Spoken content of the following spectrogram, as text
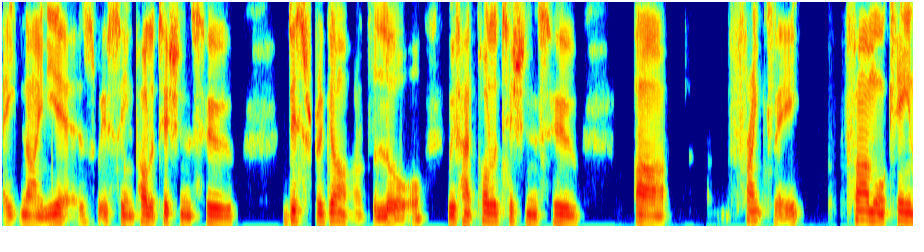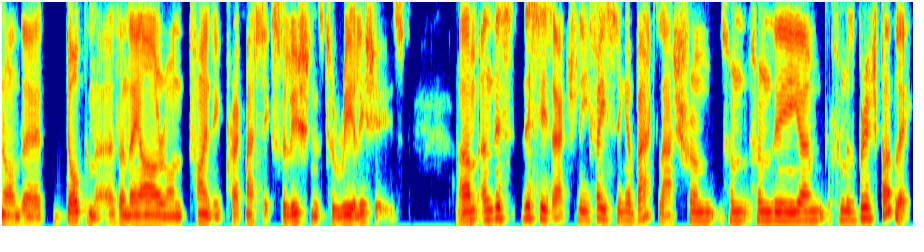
eight, nine years, we've seen politicians who disregard the law. We've had politicians who are, frankly, far more keen on their dogma than they are on finding pragmatic solutions to real issues. Mm. Um, and this this is actually facing a backlash from from from the um, from the British public,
